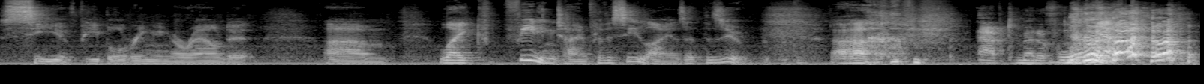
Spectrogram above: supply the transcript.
sea of people ringing around it, um, like feeding time for the sea lions at the zoo. Uh, Apt metaphor.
